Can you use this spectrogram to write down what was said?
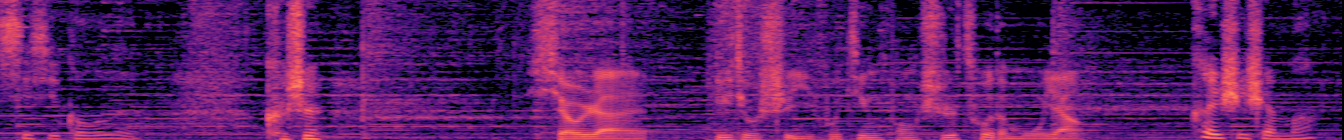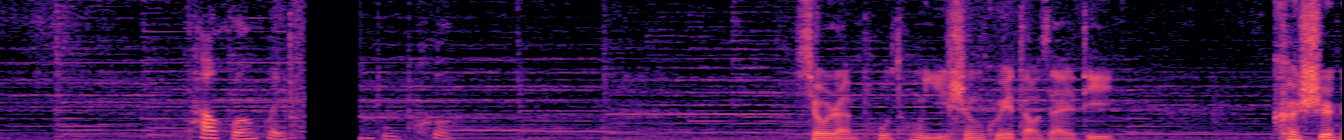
细细勾勒。可是，萧然依旧是一副惊慌失措的模样。可是什么？他缓缓不破。小冉扑通一声跪倒在地。可是，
